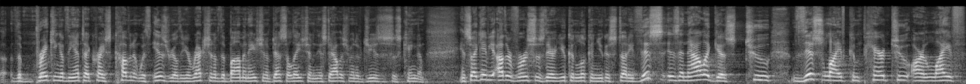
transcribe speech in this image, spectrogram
uh, the breaking of the Antichrist covenant with Israel, the erection of the abomination of desolation, and the establishment of Jesus' kingdom. And so I gave you other verses there you can look and you can study. This is analogous to this life compared to our life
